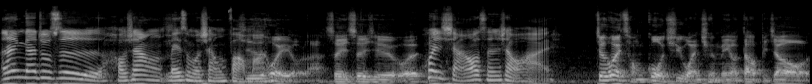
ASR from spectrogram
那应该就是好像没什么想法。其实会有啦，所以所以其实我会想要生小孩，就会从过去完全没有到比较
